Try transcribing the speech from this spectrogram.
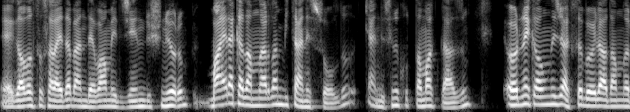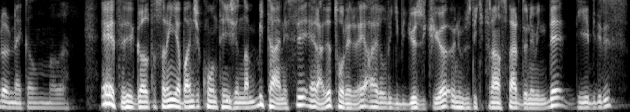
e, Galatasaray'da ben devam edeceğini düşünüyorum. Bayrak adamlardan bir tanesi oldu. Kendisini kutlamak lazım. Örnek alınacaksa böyle adamlar örnek alınmalı. Evet e, Galatasaray'ın yabancı kontenjanından bir tanesi herhalde Torreira'ya ayrıldı gibi gözüküyor. Önümüzdeki transfer döneminde diyebiliriz.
